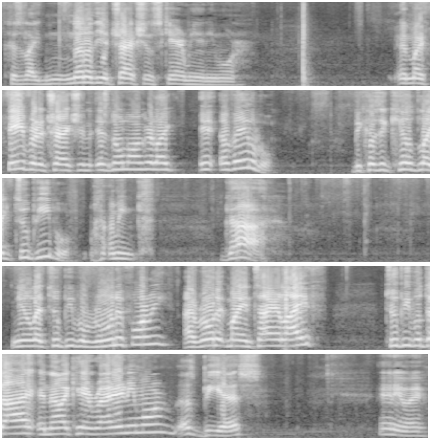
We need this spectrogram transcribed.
Because, like, none of the attractions scare me anymore and my favorite attraction is no longer like available because it killed like two people. I mean, God, you know, let two people ruin it for me. I rode it my entire life. Two people die, and now I can't ride it anymore. That's BS. Anyway,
